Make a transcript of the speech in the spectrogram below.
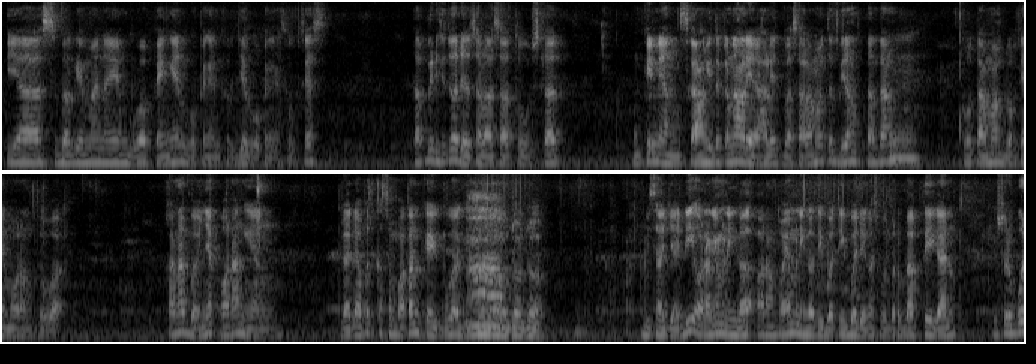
ya sebagaimana yang gue pengen gue pengen kerja gue pengen sukses tapi di situ ada salah satu ustadz mungkin yang sekarang kita kenal ya Halid Basalamah itu bilang tentang Hmm. keutamaan berbakti sama orang tua. Karena banyak orang yang gak dapat kesempatan kayak gue gitu. Ah loh. betul betul. Bisa jadi orangnya meninggal orang tuanya meninggal tiba-tiba dia nggak sempat berbakti kan. Justru gue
